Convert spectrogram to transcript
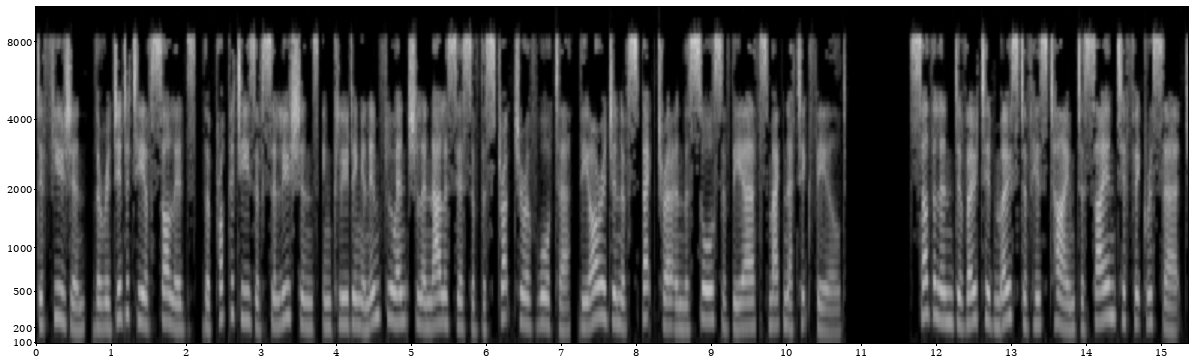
diffusion, the rigidity of solids, the properties of solutions including an influential analysis of the structure of water, the origin of spectra and the source of the Earth's magnetic field. Sutherland devoted most of his time to scientific research.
